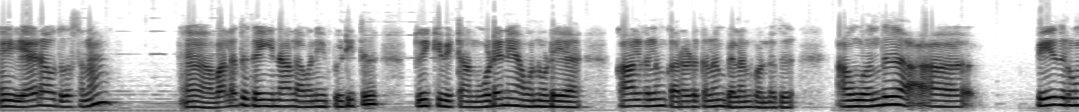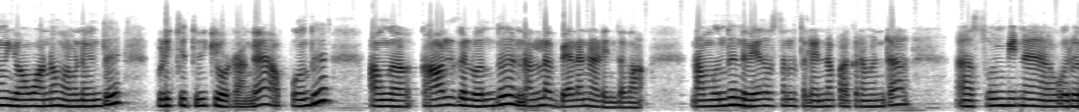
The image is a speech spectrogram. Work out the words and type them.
ஏழாவது வசனம் வலது கையினால் அவனை பிடித்து தூக்கிவிட்டான் உடனே அவனுடைய கால்களும் கரடுகளும் பலன் கொண்டது. அவங்க வந்து பேதரும் யோவானும் அவனை வந்து பிடிச்சு தூக்கி விடுறாங்க. அப்போ வந்து அவங்க கால்கள் வந்து நல்ல பலன் அடைந்ததாம் நம்ம வந்து இந்த வேதவசனத்துல என்ன பார்க்குறோம் என்றால் அஹ், சூம்பின ஒரு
